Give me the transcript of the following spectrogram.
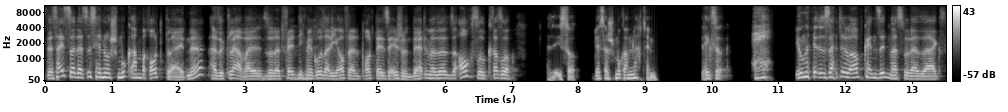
das heißt so, das ist ja nur Schmuck am Brautkleid, ne? Also klar, weil so, das fällt nicht mehr großartig auf, das Brautkleid ist ja eh schon. Der hat immer so, auch so krass so, also ist so, der ist ja Schmuck am Nachthemd. Da denkst du, hä? Junge, das hat überhaupt keinen Sinn, was du da sagst.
